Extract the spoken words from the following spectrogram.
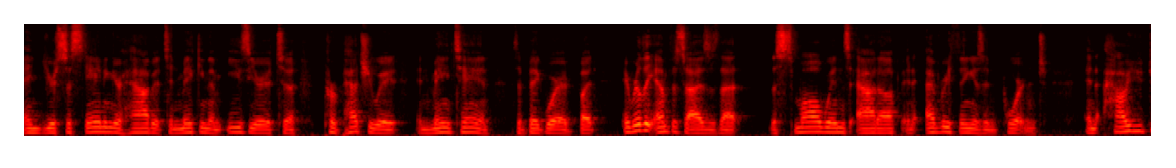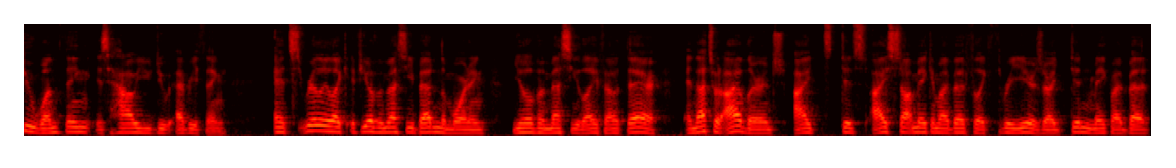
and you're sustaining your habits and making them easier to perpetuate and maintain. It's a big word but it really emphasizes that the small wins add up and everything is important. And how you do one thing is how you do everything. It's really like if you have a messy bed in the morning you'll have a messy life out there and that's what i learned i did i stopped making my bed for like three years or i didn't make my bed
